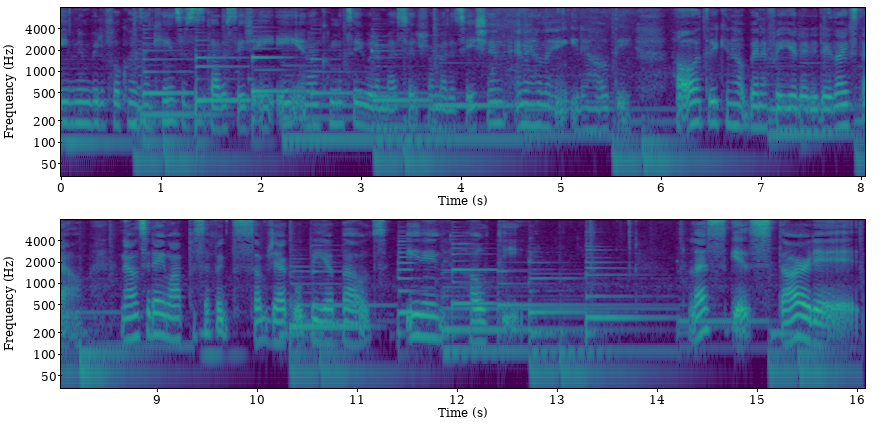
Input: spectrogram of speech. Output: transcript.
evening, beautiful queens and kings. This is Goddess Staysia 88, and I'm coming to you with a message from meditation, and healing, and eating healthy. How all three can help benefit your day to day lifestyle. Now, today, my specific subject will be about eating healthy. Let's get started.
